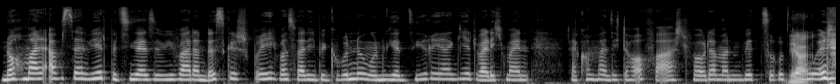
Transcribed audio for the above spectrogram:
nochmal abserviert, beziehungsweise wie war dann das Gespräch, was war die Begründung und wie hat sie reagiert? Weil ich meine, da kommt man sich doch auch verarscht vor, oder man wird zurückgeholt ja.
